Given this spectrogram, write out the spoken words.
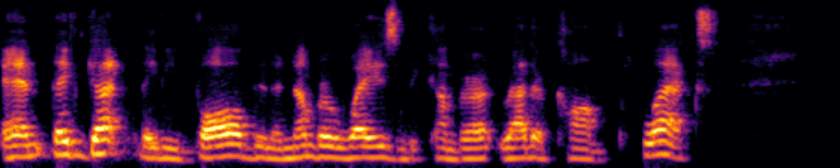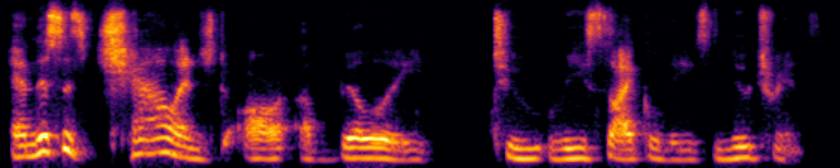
and they've got, they've evolved in a number of ways and become very, rather complex. And this has challenged our ability to recycle these nutrients.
